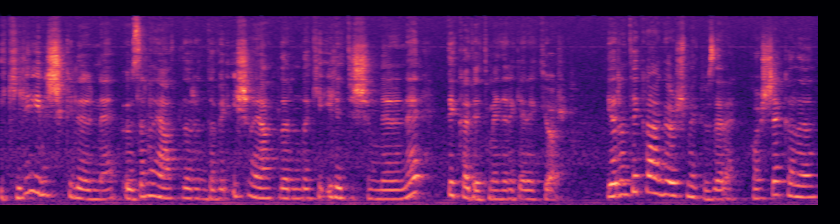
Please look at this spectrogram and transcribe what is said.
ikili ilişkilerine, özel hayatlarında ve iş hayatlarındaki iletişimlerine dikkat etmeleri gerekiyor. Yarın tekrar görüşmek üzere. Hoşçakalın.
